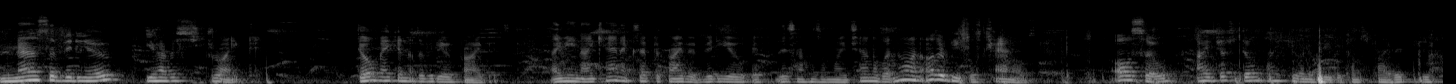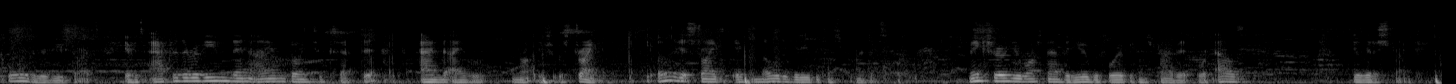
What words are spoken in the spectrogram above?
Nasa video, you have a strike. Don't make another video private. I mean, I can accept a private video if this happens on my channel, but not on other people's channels. Also, I just don't like it when a video becomes private before the review starts. If it's after the review, then I am going to accept it, and I will not issue a strike. You only get strikes if no other video becomes private. Make sure you watch that video before it becomes private, or else you'll get a strike.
